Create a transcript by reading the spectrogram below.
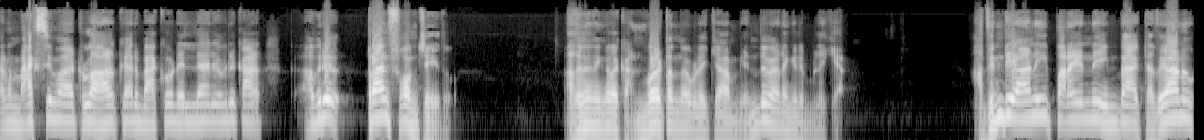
കാരണം മാക്സിമം ആയിട്ടുള്ള ആൾക്കാർ ബാക്ക്വേർഡ് എല്ലാവരും അവർ അവർ ട്രാൻസ്ഫോം ചെയ്തു. അതിനെ നിങ്ങളെ കൺവേർട്ട് എന്ന് വിളിക്കാം എന്ത് വേണമെങ്കിലും വിളിക്കാം. അതിന്റെയാണ് ഈ പറയുന്ന ഇമ്പാക്റ്റ് അതാണ്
